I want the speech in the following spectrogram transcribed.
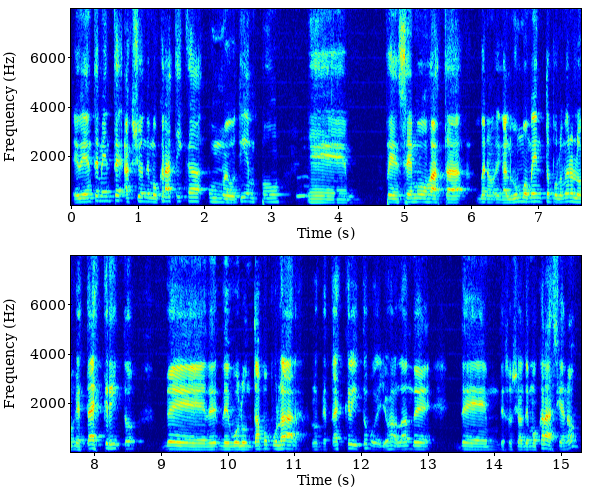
Evidentemente, Acción Democrática, Un Nuevo Tiempo, eh, pensemos hasta, bueno, en algún momento, por lo menos lo que está escrito de, de, voluntad popular, lo que está escrito, porque ellos hablan de, de socialdemocracia, ¿no?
